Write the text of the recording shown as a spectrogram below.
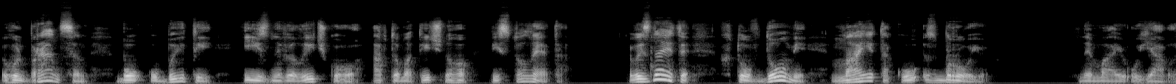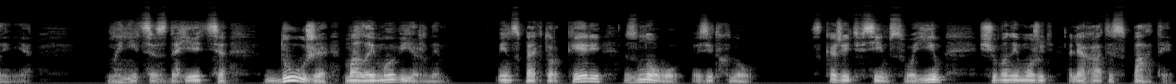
Гульбрансен був убитий із невеличкого автоматичного пістолета. Ви знаєте, хто в домі має таку зброю? Не маю уявлення. Мені це здається дуже малоймовірним. Інспектор Керрі знову зітхнув. Скажіть всім своїм, що вони можуть лягати спати.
